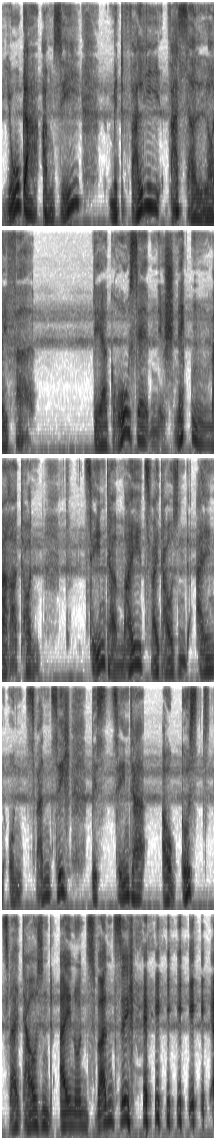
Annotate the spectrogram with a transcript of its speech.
Yoga am See mit Walli Wasserläufer. Der große Schneckenmarathon. 10. Mai 2021 bis 10. August 2021.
